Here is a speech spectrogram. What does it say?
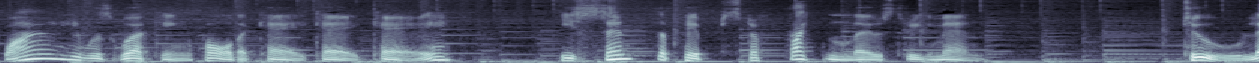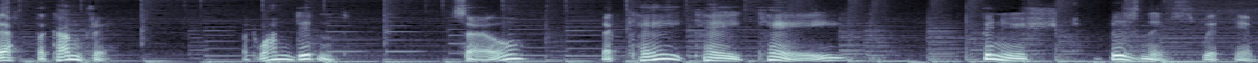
While he was working for the KKK, he sent the pips to frighten those three men. Two left the country, but one didn't. So, the KKK finished business with him.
